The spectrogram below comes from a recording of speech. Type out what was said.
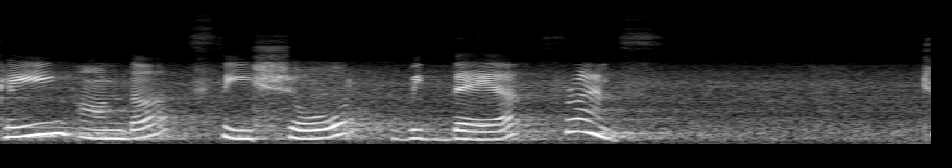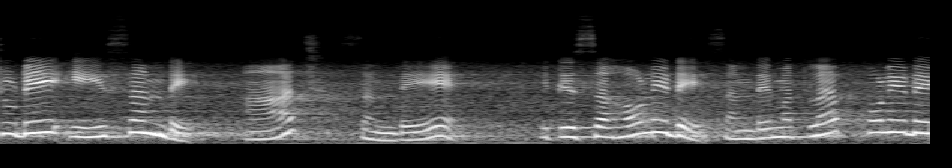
playing on the seashore with their friends. Today is Sunday. आज Sunday it is a holiday Sunday मतलब हॉलीडे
